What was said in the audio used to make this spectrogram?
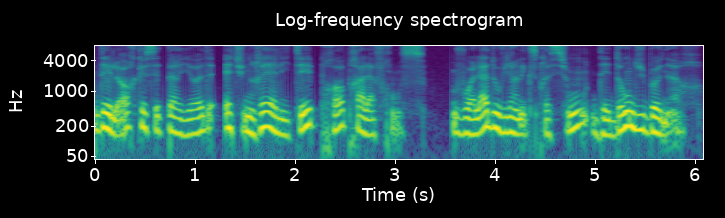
dès lors que cette période est une réalité propre à la France. Voilà d'où vient l'expression des dents du bonheur.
